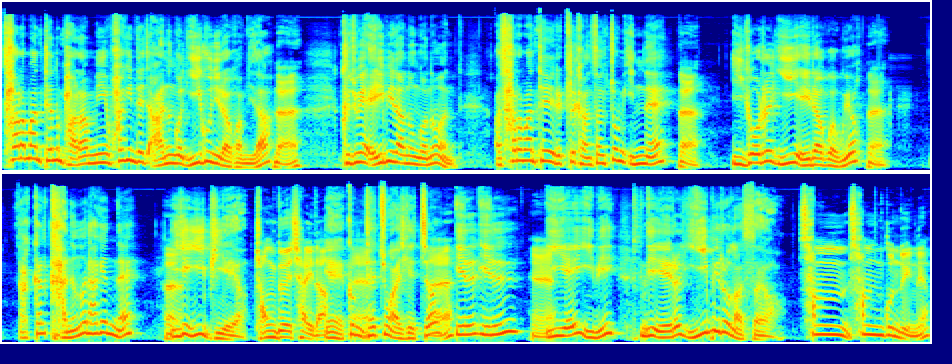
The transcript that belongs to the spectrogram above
사람한테는 바람이 확인되지 않은 걸 2군이라고 합니다. 네. 그 중에 A, B 나눈 거는 아, 사람한테 일으킬 가능성이 좀 있네. 네. 이거를 2A라고 하고요. 네. 약간 가능은 하겠네. 이게 2B예요. 정도의 차이다. 예, 그럼 대충 아시겠죠? 1, 1, 예. 2A, 2B. 근데 얘를 2B로 놨어요. 3, 3군도 있네요?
